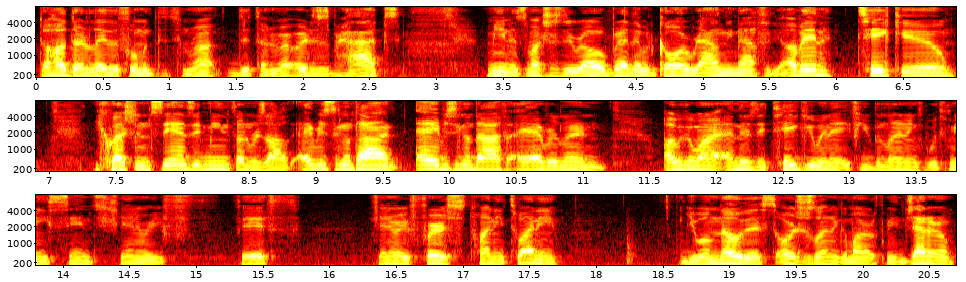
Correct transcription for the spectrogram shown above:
the Hadar the or does it perhaps mean as much as the row of bread that would go around the mouth of the oven? Take you. The question stands, it means unresolved. Every single time, every single daf I ever learn of Gemara, and there's a take you in it if you've been learning with me since January 5th, January 1st, 2020. You will know this, or just learning Gemara with me in general.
